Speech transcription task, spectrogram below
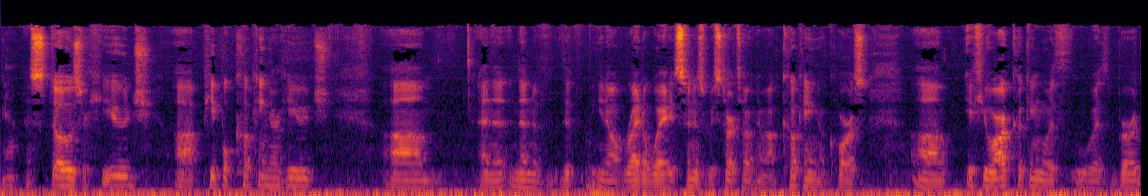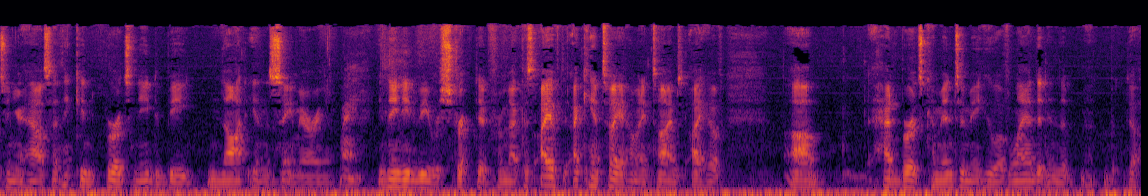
Yeah. Stoves are huge. Uh, people cooking are huge. Um, and then, and then the, the, you know, right away, as soon as we start talking about cooking, of course, uh, if you are cooking with, with birds in your house, I think you, birds need to be not in the same area. Right. They need to be restricted from that because I have I can't tell you how many times I have um, had birds come into me who have landed in the, the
